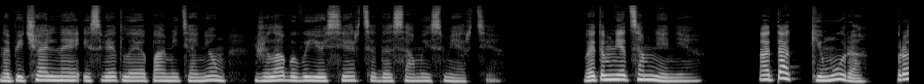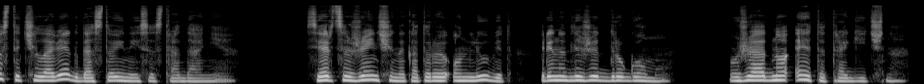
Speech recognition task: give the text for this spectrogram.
но печальная и светлая память о нем жила бы в ее сердце до самой смерти. В этом нет сомнения. А так Кимура — просто человек, достойный сострадания. Сердце женщины, которую он любит, принадлежит другому. Уже одно это трагично.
